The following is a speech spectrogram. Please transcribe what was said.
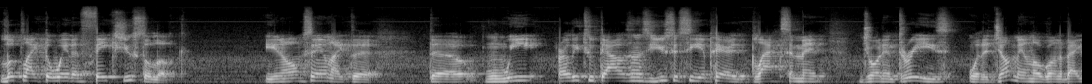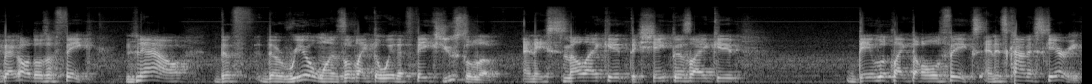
look like the way the fakes used to look. You know what I'm saying? Like the the when we early 2000s you used to see a pair of black cement Jordan 3s with a Jumpman logo on the back. Like, oh, those are fake. Now the the real ones look like the way the fakes used to look, and they smell like it. The shape is like it. They look like the old fakes, and it's kind of scary.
